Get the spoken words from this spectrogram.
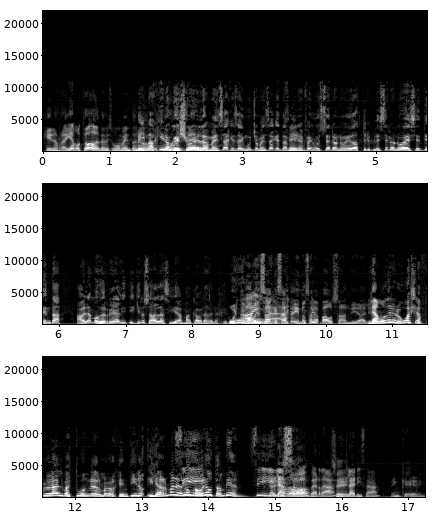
que nos reíamos todos en ese momento, Me ¿no? imagino que llueven los mensajes, hay muchos mensajes también Sí. en Facebook 092 0970 Hablamos de reality, quiero saber las ideas macabras de la gente. Últimos mensajes antes de irnos a la pausa, Andy, dale. La modelo uruguaya Flor Alba estuvo en Gran Hermano Argentino y la hermana de Sí. Loco Abreu también. Sí, Clarisa. las dos, ¿verdad? Sí. Clarisa. ¿En qué?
